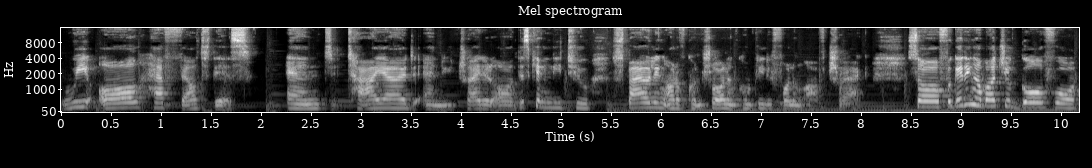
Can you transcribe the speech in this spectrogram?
We all have felt this and tired and you tried it all, this can lead to spiraling out of control and completely falling off track. So, forgetting about your goal for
